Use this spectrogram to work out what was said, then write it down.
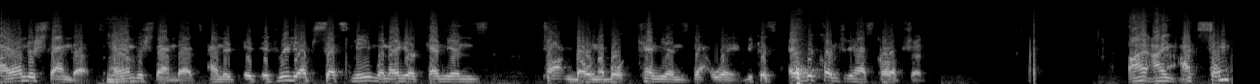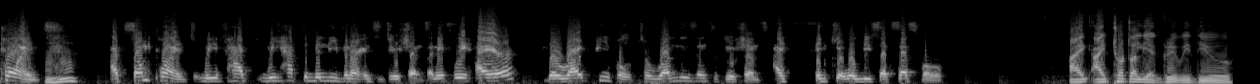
I understand that. I understand that. And it, it, it really upsets me when I hear Kenyans talk down about Kenyans that way because every country has corruption. I, I At some point, Mhm. at some point, we've had we have to believe in our institutions. And if we hire the right people to run these institutions, I think it will be successful. I, I totally agree with you,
